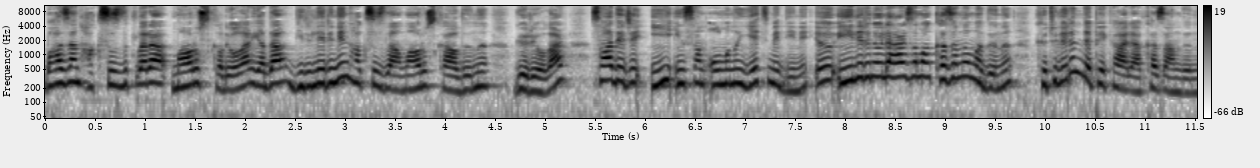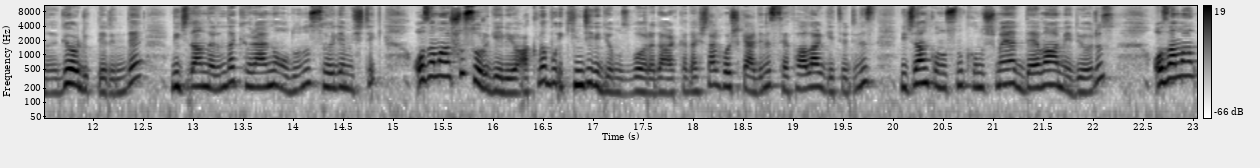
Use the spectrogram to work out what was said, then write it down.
Bazen haksızlıklara maruz kalıyorlar ya da birilerinin haksızlığa maruz kaldığını görüyorlar. Sadece iyi insan olmanın yetmediğini, e, iyilerin öyle her zaman kazanamadığını, kötülerin de pekala kazandığını gördüklerinde vicdanlarında körelme olduğunu söylemiştik. O zaman şu soru geliyor akla. Bu ikinci videomuz bu arada arkadaşlar. Hoş geldiniz, sefalar getirdiniz. Vicdan konusunu konuşmaya devam ediyoruz. O zaman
